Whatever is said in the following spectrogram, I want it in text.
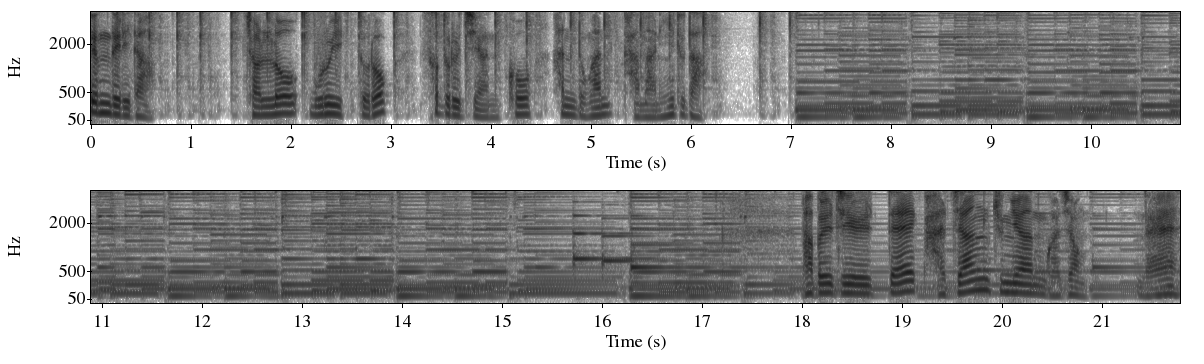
뜸들이다. 절로 무르익도록 서두르지 않고 한동안 가만히 두다. 밥을 지을 때 가장 중요한 과정. 네.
